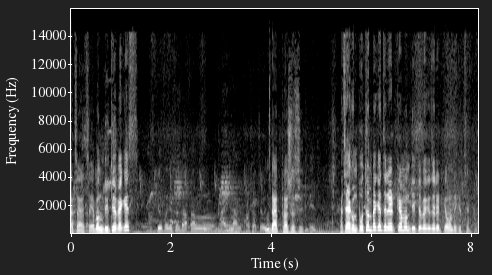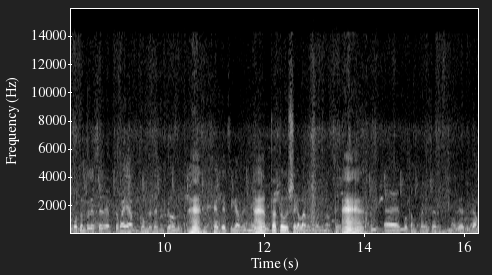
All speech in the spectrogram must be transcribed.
আচ্ছা আচ্ছা এবং দ্বিতীয় প্যাকেজ দাঁত ফাঁস আছে আচ্ছা এখন প্রথম প্যাকেজের রেট কেমন দ্বিতীয় প্যাকেজের রেট কেমন রেখেছেন প্রথম প্যাকেজের রেট তো ভাই কম রেটে দিতে হবে। হ্যাঁ। বেশি খাবে হ্যাঁ তা তো অবশ্যই। হ্যাঁ হ্যাঁ। প্রথম প্যাকেজের রেট দিলাম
